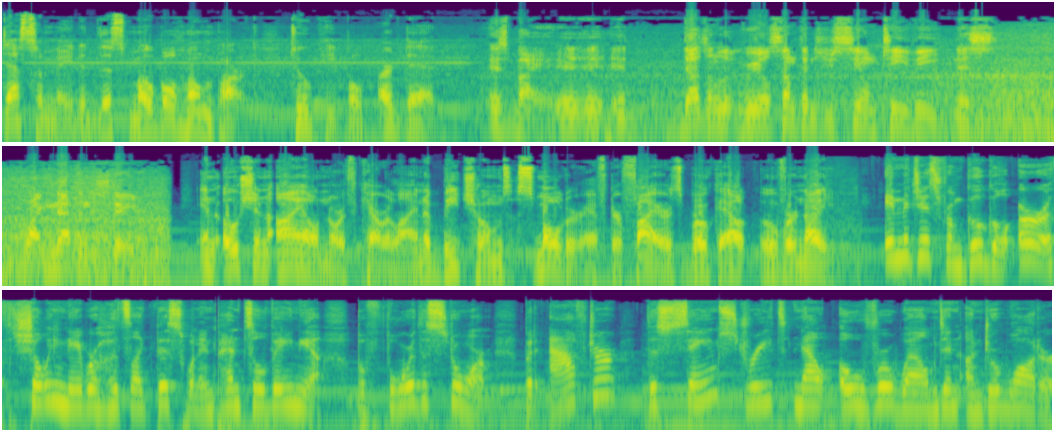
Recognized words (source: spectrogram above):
decimated this mobile home park. Two people are dead. It's bad. It, it, it doesn't look real. Something that you see on TV, it's like nothing is there. In Ocean Isle, North Carolina, beach homes smolder after fires broke out overnight. Images from Google Earth showing neighborhoods like this one in Pennsylvania before the storm, but after, the same streets now overwhelmed and underwater.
